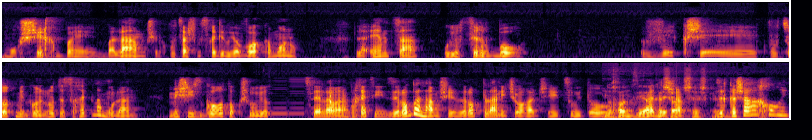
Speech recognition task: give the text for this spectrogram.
מושך בלם של קבוצה שמשחקת גבוה כמונו לאמצע, הוא יוצר בור. וכשקבוצות מתגוננות תשחקנה מולן, מי שיסגור אותו כשהוא יוצא לחצי זה לא בלם, זה לא פלניץ' או ארד שיצאו איתו נכון, זה יהיה קשר שש. זה קשר אחורי.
